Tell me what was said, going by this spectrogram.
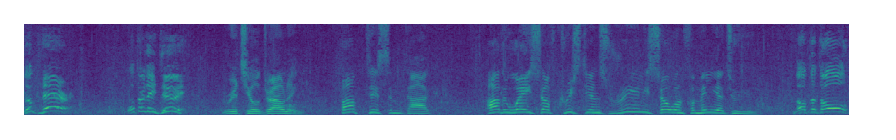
Look there! What are they doing? Ritual drowning. Baptism, Dag. Are the ways of Christians really so unfamiliar to you? Not at all.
